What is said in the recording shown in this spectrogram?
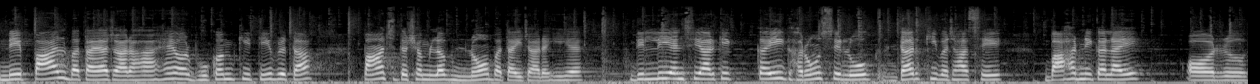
नेपाल बताया जा रहा है और भूकंप की तीव्रता पाँच दशमलव नौ बताई जा रही है। दिल्ली एनसीआर के कई घरों से लोग डर की वजह से बाहर निकल आए। और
